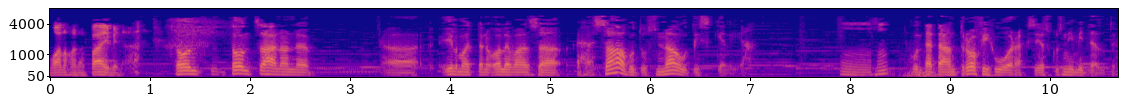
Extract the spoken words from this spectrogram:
vanhoina päivinä. Ton, Tontsahan on äh, ilmoittanut olevansa saavutusnautiskelija, Mm-hmm. kun tätä on trofihuoraksi joskus nimitelty.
